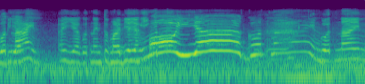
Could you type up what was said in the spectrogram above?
God bias- nine. Eh iya God Nine tuh malah dia yang inget Oh iya God Nine. God Nine.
